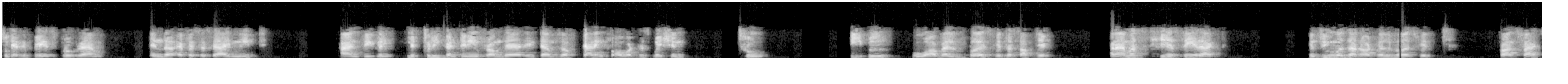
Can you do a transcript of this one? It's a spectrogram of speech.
to their replace program in the FSSAI meet. And we will literally continue from there in terms of carrying forward this mission through people who are well versed with the subject. And I must here say that consumers are not well versed with trans fats.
